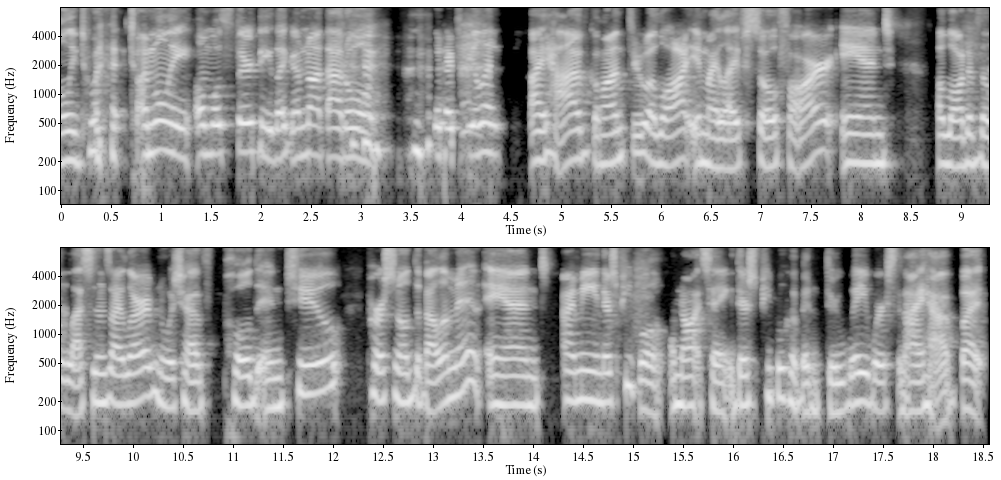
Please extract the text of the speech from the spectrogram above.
only 20 i'm only almost 30 like i'm not that old. But i feel like i have gone through a lot in my life so far and a lot of the lessons I learned, which have pulled into personal development. And I mean, there's people, I'm not saying there's people who have been through way worse than I have, but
